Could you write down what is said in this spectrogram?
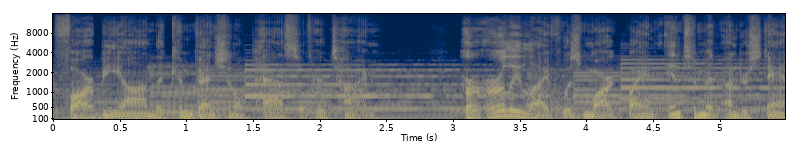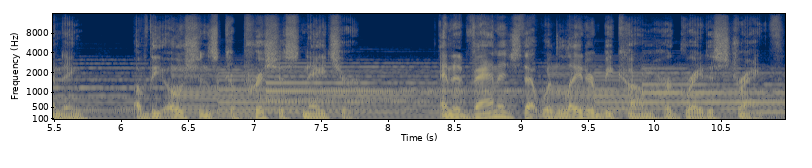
far beyond the conventional paths of her time. Her early life was marked by an intimate understanding of the ocean's capricious nature, an advantage that would later become her greatest strength.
